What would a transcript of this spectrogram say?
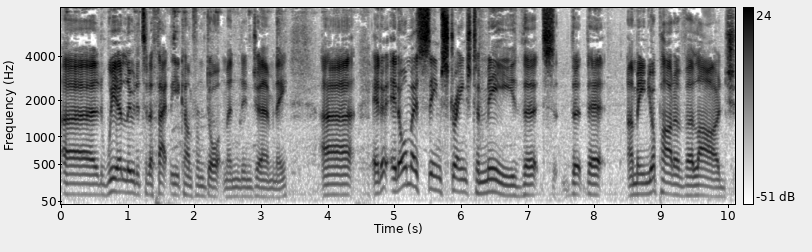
uh, we alluded to the fact that you come from Dortmund in Germany. Uh, it it almost seems strange to me that that that. I mean, you're part of a large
